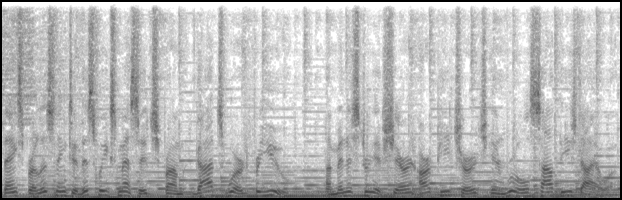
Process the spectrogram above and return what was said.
Thanks for listening to this week's message from God's Word for You, a ministry of Sharon RP Church in rural southeast Iowa.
